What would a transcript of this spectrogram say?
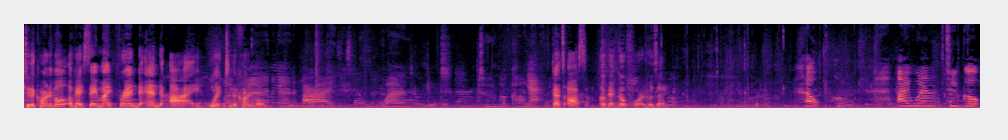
To the carnival. Okay, say my friend and I went to the carnival. And I went to the carnival. That's awesome. Okay, go for it, Jose. Help. I went to go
